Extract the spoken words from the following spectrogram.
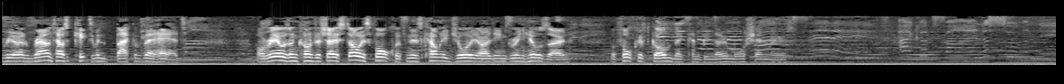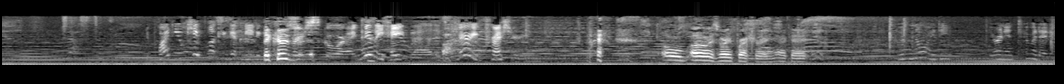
Ryo and roundhouse kicked him in the back of the head. O'Reil's and Contrashay stole his forklift and is currently joyriding in Green Hill Zone. With forklift gone, there can be no more Shenmues. Why do you keep looking at me to because get the first score? I really hate that. It's uh, very pressuring. oh, oh, it's very pressuring. Okay. You have no idea. You're an intimidating.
